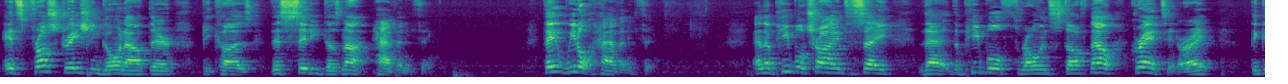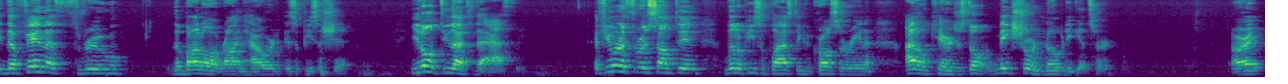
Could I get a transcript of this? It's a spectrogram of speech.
It's frustration going out there because this city does not have anything. They we don't have anything. And the people trying to say that the people throwing stuff. Now, granted, all right, the, the fan that threw the bottle at Ryan Howard is a piece of shit. You don't do that to the athlete. If you want to throw something, little piece of plastic across the arena, I don't care. Just don't make sure nobody gets hurt. All right.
